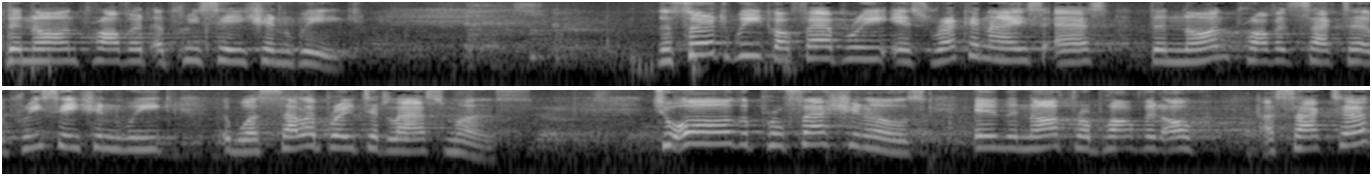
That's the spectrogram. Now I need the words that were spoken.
the Non-Profit Appreciation Week. The third week of February is recognized as the Non-Profit Sector Appreciation Week. It was celebrated last month. To all the professionals in the not-for-profit uh, sector,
